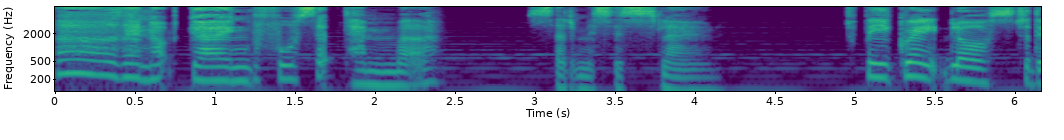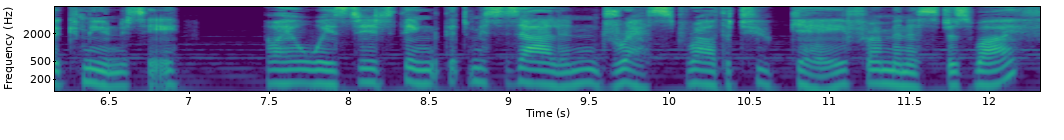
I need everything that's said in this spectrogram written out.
Oh, they're not going before September, said Mrs. Sloane. It'll be a great loss to the community, though I always did think that Mrs. Allan dressed rather too gay for a minister's wife.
